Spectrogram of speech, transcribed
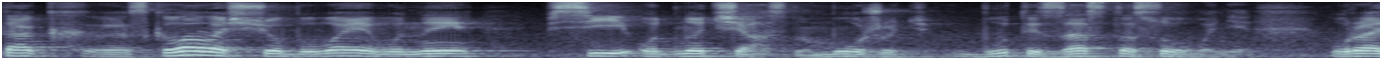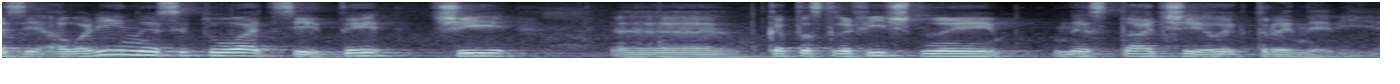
так е, склалося, що буває вони всі одночасно можуть бути застосовані у разі аварійної ситуації ти- чи е, катастрофічної нестачі електроенергії.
